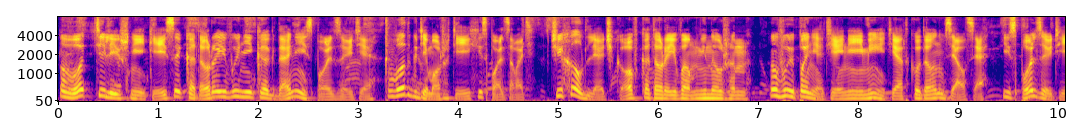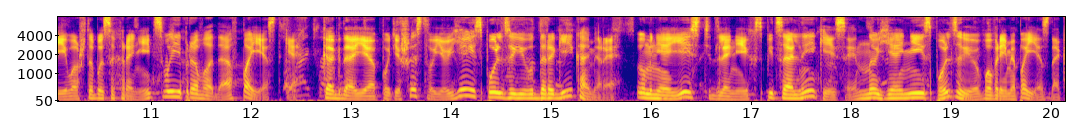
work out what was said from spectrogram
Вот те лишние кейсы, которые вы никогда не используете. Вот где можете их использовать. Чехол для очков, который вам не нужен. Вы понятия не имеете, откуда он взялся. Используйте его, чтобы сохранить свои провода в поездке. Когда я путешествую, я использую дорогие камеры. У меня есть для них специальные кейсы, но я не использую во время поездок.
